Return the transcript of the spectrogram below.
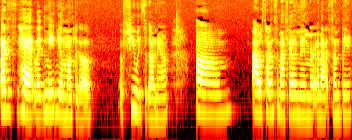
I just had, like, maybe a month ago, a few weeks ago now, um, I was talking to my family member about something,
